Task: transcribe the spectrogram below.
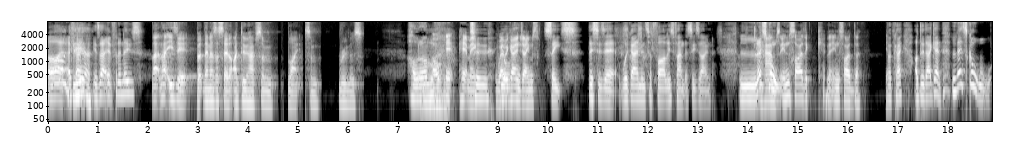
All right, Oh, okay. dear. Is that it for the news? That that is it. But then, as I said, I do have some like some rumours. Hold on Oh, it hit me. to Where we your going, James? seats. This is it. We're going into Farley's fantasy zone. Let's hands go. inside the the- inside the. Okay, I'll do that again. Let's go.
